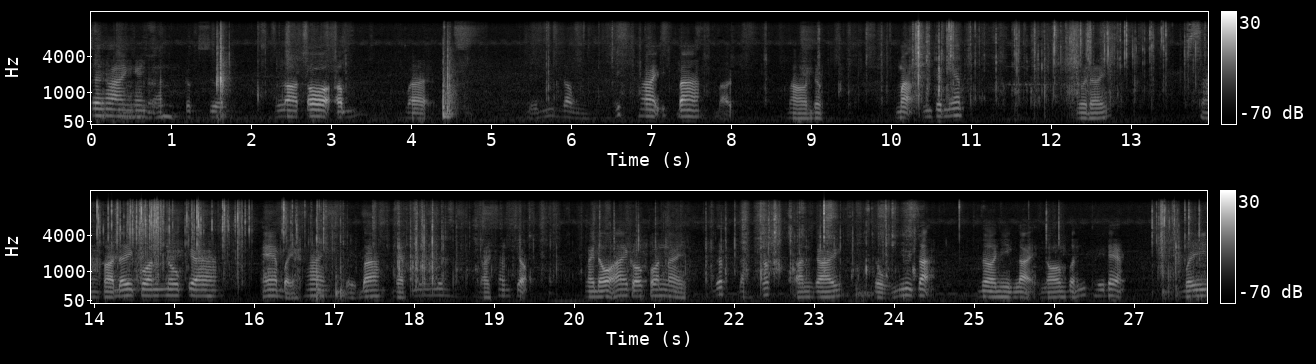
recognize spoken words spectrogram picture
C2 nghe nhạc cực sướng lo to ấm và đến dòng X2 X3 bảo vào được mạng internet. Rồi đấy. Và đây con Nokia E72 73 đẹp lung linh và sang trọng. Ngày đó ai có con này? Rất đẳng cấp tán gái đổ như dạng. Giờ nhìn lại nó vẫn thấy đẹp. Mấy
